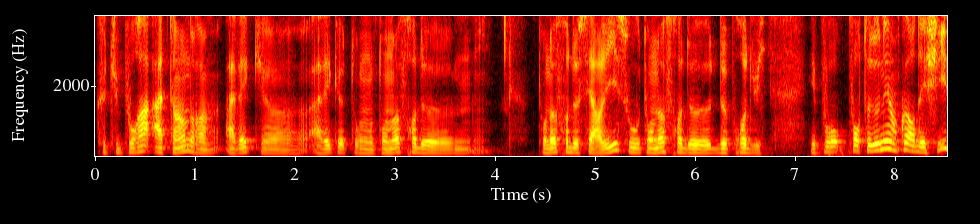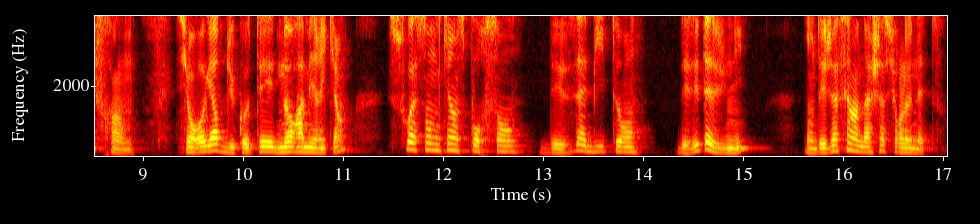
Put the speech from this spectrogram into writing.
que tu pourras atteindre avec, euh, avec ton, ton, offre de, ton offre de service ou ton offre de, de produit. Et pour, pour te donner encore des chiffres, si on regarde du côté nord-américain, 75% des habitants des États-Unis ont déjà fait un achat sur le net.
